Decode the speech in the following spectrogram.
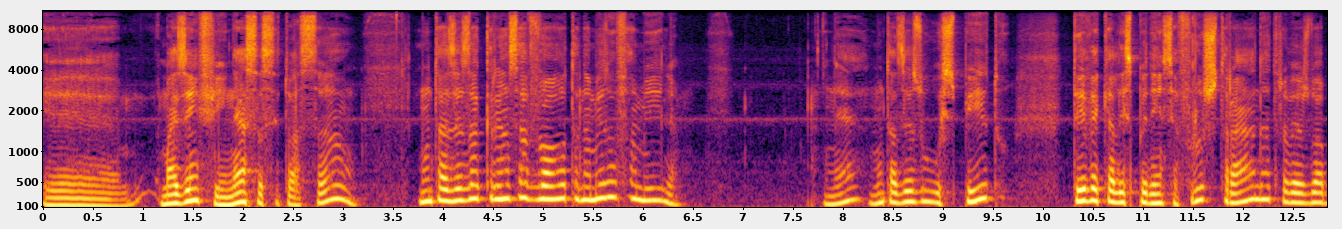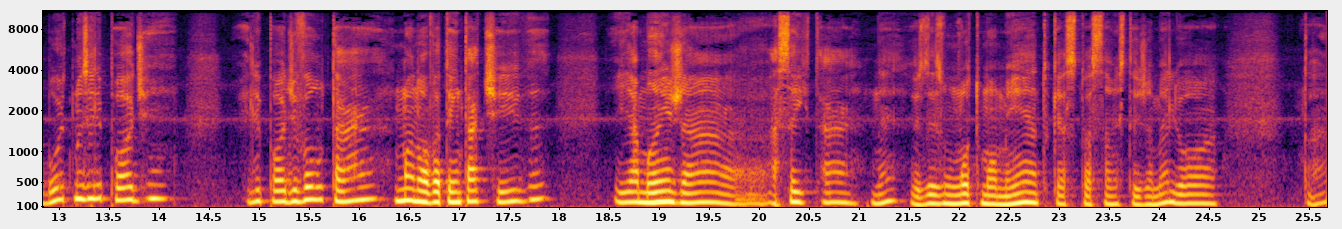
É, mas enfim, nessa situação, muitas vezes a criança volta na mesma família, né? Muitas vezes o espírito teve aquela experiência frustrada através do aborto, mas ele pode ele pode voltar uma nova tentativa e a mãe já aceitar, né? Às vezes um outro momento que a situação esteja melhor, tá?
